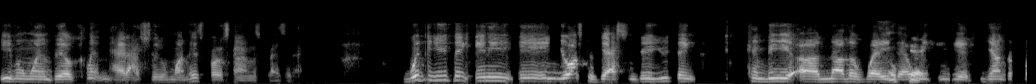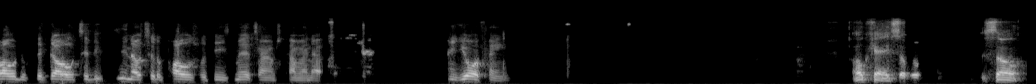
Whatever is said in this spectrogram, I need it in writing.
even when Bill Clinton had actually won his first term as president. What do you think? Any in your suggestion, do you think can be another way okay. that we can get younger voters to go to the you know to the polls with these midterms coming up? In your opinion. Okay, so so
